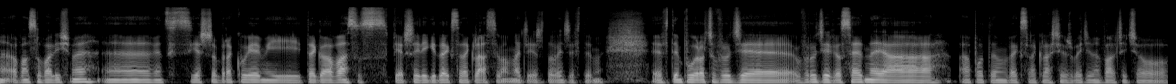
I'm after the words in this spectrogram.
E, awansowaliśmy, e, więc jeszcze brakuje mi tego awansu z pierwszej ligi do ekstraklasy. Mam nadzieję, że to będzie w tym, w tym półroczu w rudzie, w rudzie wiosennej, a, a potem w ekstraklasie już będziemy walczyć o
